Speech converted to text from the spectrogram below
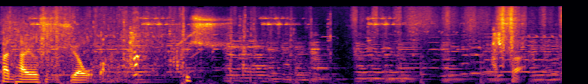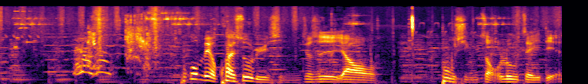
看他有什么需要我帮。嘘。不过没有快速旅行，就是要步行走路这一点。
